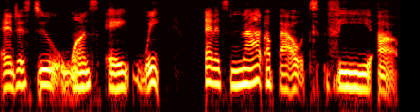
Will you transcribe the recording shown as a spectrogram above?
and just do once a week. And it's not about the um,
